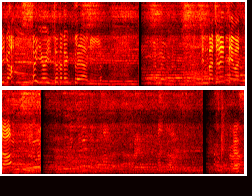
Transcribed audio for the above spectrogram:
ಈಗ, ಅಯ್ಯೋ ಇಷ್ಟ ತನಕ ಪ್ಲೇ ಆಗಲಿಲ್ಲ. ನಿನ್ ಭಜನೆ ಇತ್ತೆ ಎಸ್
